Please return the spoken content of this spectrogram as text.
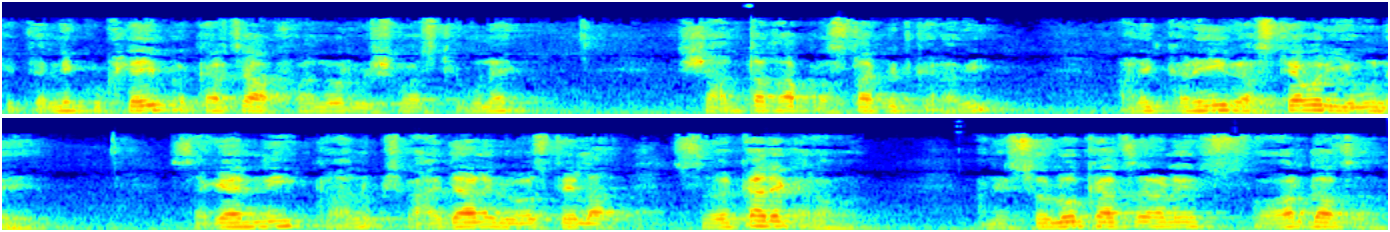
की त्यांनी कुठल्याही प्रकारच्या अफवांवर विश्वास ठेवू नये शांतता प्रस्थापित करावी आणि कणीही रस्त्यावर येऊ नये सगळ्यांनी कानून कायदा आणि व्यवस्थेला सहकार्य करावं. आणि सलोख्याचं आणि सौहार्दाचं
